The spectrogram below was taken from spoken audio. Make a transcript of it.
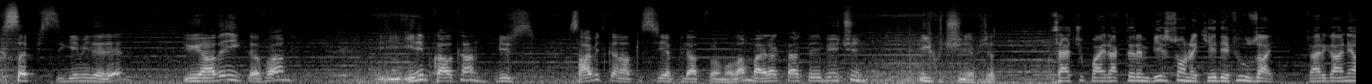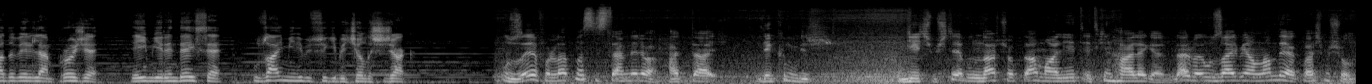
Kısa pistli gemilere dünyada ilk defa inip kalkan bir sabit kanatlı siyah platform olan Bayraktar TB3'ün ilk uçuşunu yapacağız. Selçuk Bayraktar'ın bir sonraki hedefi uzay. Fergani adı verilen proje deyim yerindeyse uzay minibüsü gibi çalışacak. uzaya fırlatma sistemleri var. Hatta yakın bir geçmişte bunlar çok daha maliyet etkin hale geldiler ve uzay bir anlamda yaklaşmış oldu.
